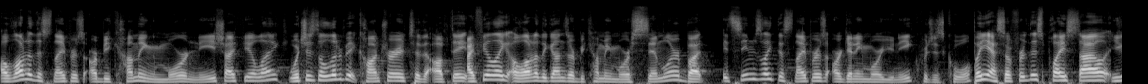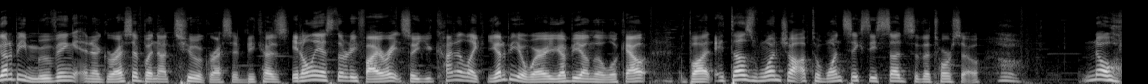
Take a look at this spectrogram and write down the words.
a lot of the snipers are becoming more niche, I feel like, which is a little bit contrary to the update. I feel like a lot of the guns are becoming more similar, but it seems like the snipers are getting more unique, which is cool. But yeah, so for this play style, you got to be moving and aggressive, but not too aggressive because it only has 30 fire rate. So you kind of like, you got to be aware, you got to be on the lookout, but it does one shot up to 160 studs to the torso. no.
